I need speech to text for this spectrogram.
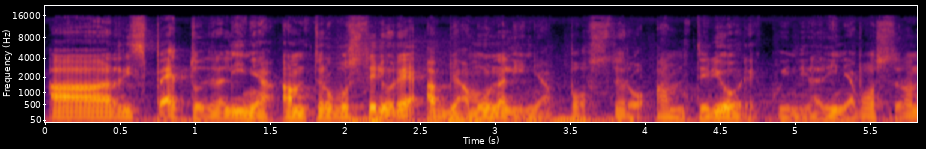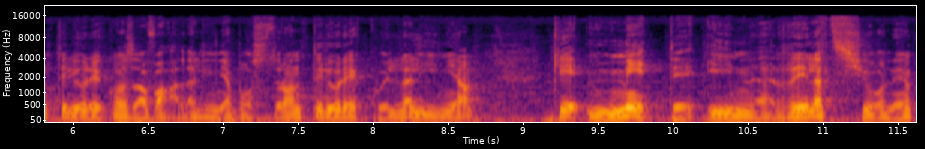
a rispetto della linea antero-posteriore abbiamo una linea postero-anteriore. Quindi la linea postero-anteriore cosa fa? La linea postero-anteriore è quella linea che mette in relazione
